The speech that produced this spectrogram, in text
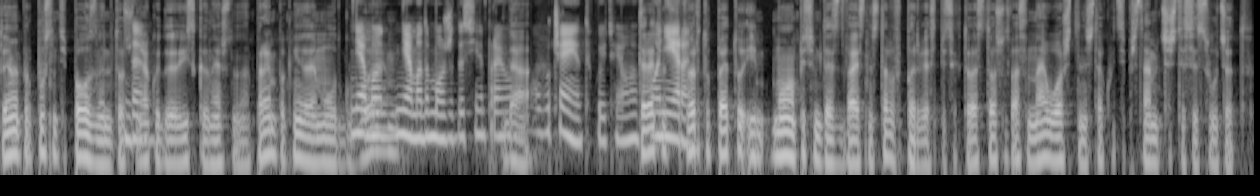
да имаме пропуснати ползи, нали? Точно Да. някой да иска нещо да направим, пък ние да не му отговорим. Няма, няма да може да си направим Да. обученията, които имаме Трето, планиране. четвърто, пето и мога да напишем 10-20 неща в първия списък. Тоест, точно това са най-лошите неща, които си представяме, че ще се случат.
